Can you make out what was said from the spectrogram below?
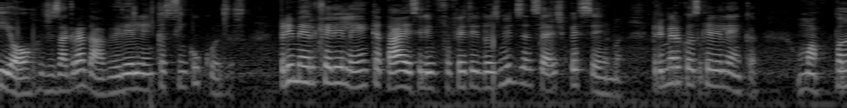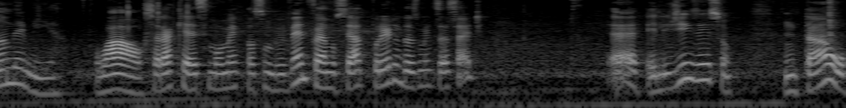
pior, desagradável. Ele elenca cinco coisas. Primeiro que ele elenca, tá? Esse livro foi feito em 2017, perceba. Primeira coisa que ele elenca, uma pandemia. Uau, será que é esse momento que nós estamos vivendo? Foi anunciado por ele em 2017? É, ele diz isso. Então,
